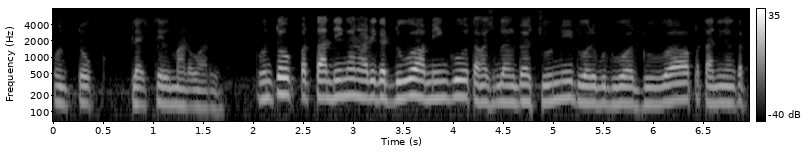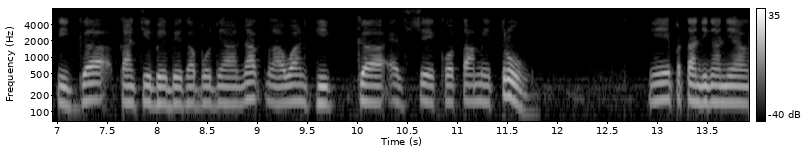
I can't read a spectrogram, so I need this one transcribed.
untuk Black Steel Marwari. Untuk pertandingan hari kedua Minggu tanggal 19 Juni 2022 pertandingan ketiga Kancil BBK Pontianak melawan Giga FC Kota Metro. Ini pertandingan yang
